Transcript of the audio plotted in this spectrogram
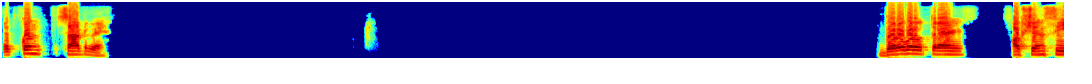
एकोणसाठव्या बरोबर उत्तर आहे ऑप्शन सी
